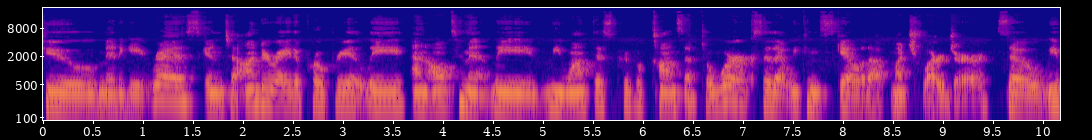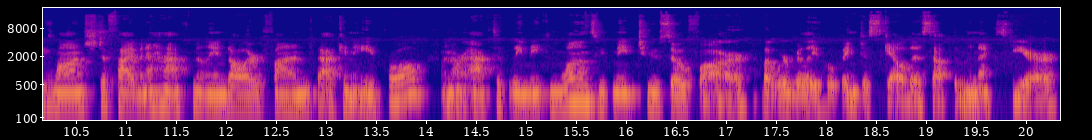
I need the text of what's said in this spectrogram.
to mitigate risk and to underwrite appropriately. And ultimately, we want this proof of concept to work so that we can scale it up much larger. So we've launched a five and a half million dollar fund back in April and are actively making loans. We've made two so far, but we're really hoping to scale this up in the next year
